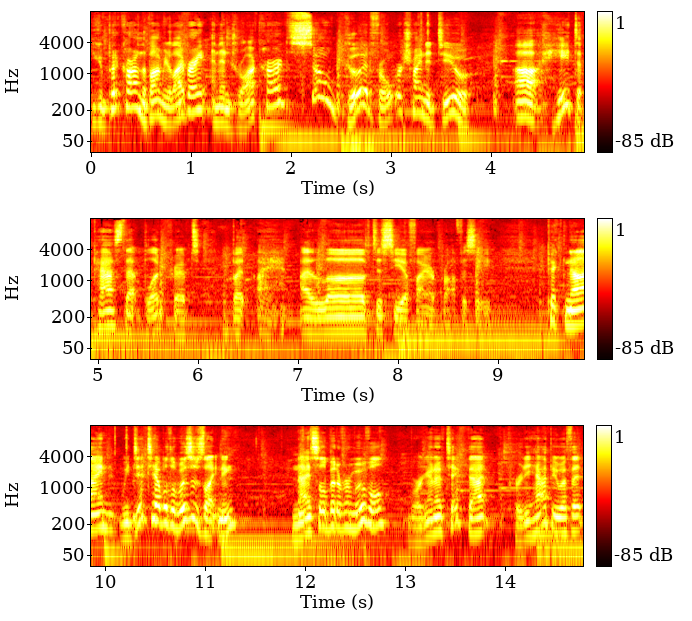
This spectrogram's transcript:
you can put a card on the bottom of your library and then draw a card. So good for what we're trying to do. Uh, hate to pass that Blood Crypt, but I, I love to see a Fire Prophecy. Pick 9, we did table the Wizard's Lightning. Nice little bit of removal. We're to take that. Pretty happy with it.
